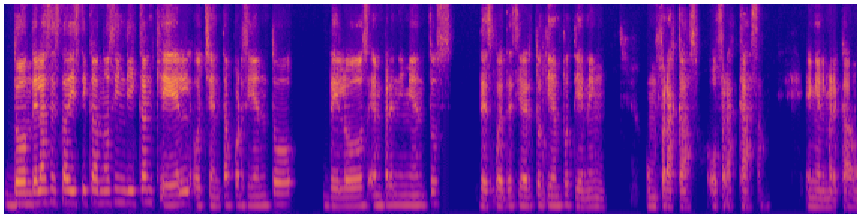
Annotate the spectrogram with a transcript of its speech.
donde las estadísticas nos indican que el 80% de los emprendimientos después de cierto tiempo tienen un fracaso o fracasan en el mercado.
